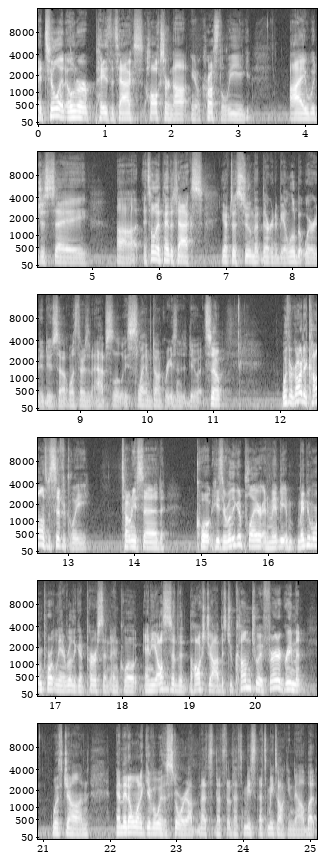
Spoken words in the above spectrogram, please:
until an owner pays the tax, Hawks are not you know across the league. I would just say uh, until they pay the tax you have to assume that they're going to be a little bit wary to do so unless there's an absolutely slam dunk reason to do it. So, with regard to Colin specifically, Tony said, "quote He's a really good player and maybe maybe more importantly a really good person." End quote. And he also said that the Hawks' job is to come to a fair agreement with John, and they don't want to give away the story. Uh, that's that's that's me that's me talking now, but.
